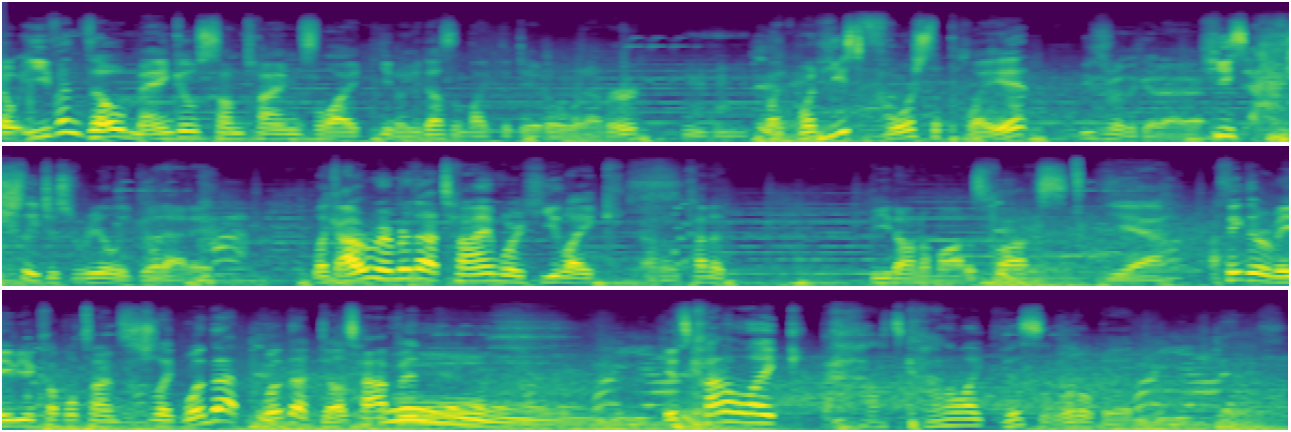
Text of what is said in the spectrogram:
Yo, even though Mango sometimes like, you know, he doesn't like the data or whatever, mm-hmm. like when he's forced to play it, He's really good at it. he's actually just really good at it. Like I remember that time where he like, I don't know, kind of beat on Armada's Fox. Yeah. I think there were maybe a couple times. It's just like when that when that does happen, it's kind of like it's kind of like this a little bit. Mm-hmm.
